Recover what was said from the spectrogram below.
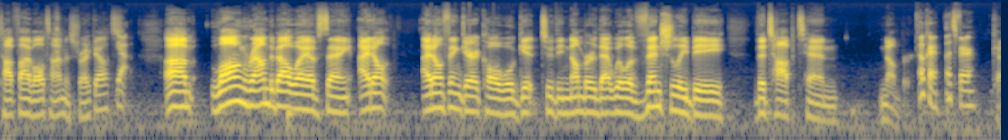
Top five all time in strikeouts. Yeah. Um, long roundabout way of saying I don't, I don't think Gerrit Cole will get to the number that will eventually be the top ten number. Okay, that's fair. Okay.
